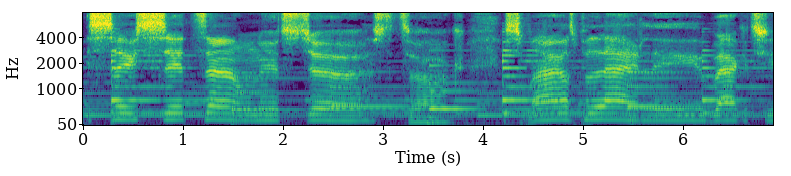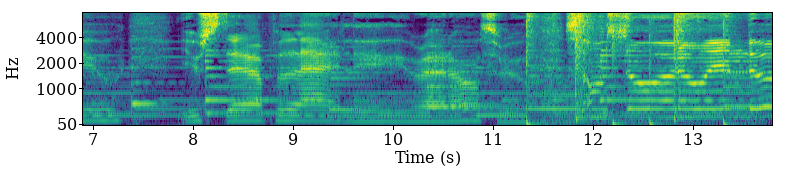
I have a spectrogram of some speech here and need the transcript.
You say sit down, it's just a talk. He smiles politely back at you. You stare politely right on through some sort of window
